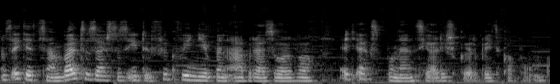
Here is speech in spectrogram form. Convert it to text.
Az egyetszám változást az idő függvényében ábrázolva egy exponenciális körbét kapunk.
